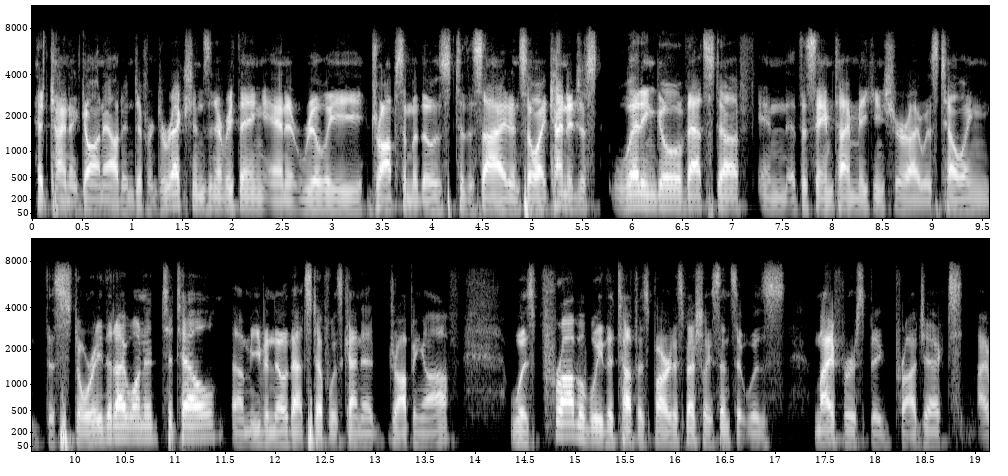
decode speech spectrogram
had kind of gone out in different directions and everything and it really dropped some of those to the side. And so i kind of just letting go of that stuff and at the same time making sure i was telling the story that i wanted to tell um, even though that stuff was kind of dropping off was probably the toughest part especially since it was my first big project. I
